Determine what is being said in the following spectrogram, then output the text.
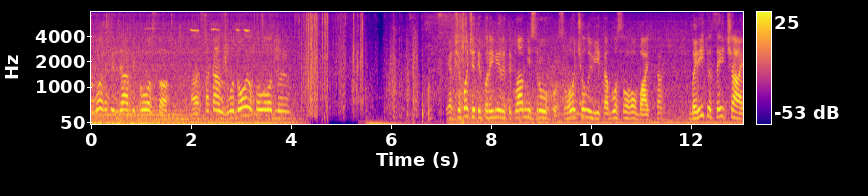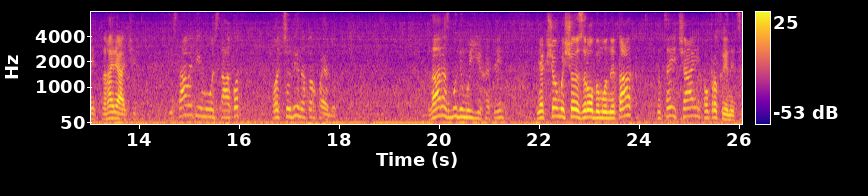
то можете взяти просто стакан з водою холодною. Якщо хочете перевірити плавність руху свого чоловіка або свого батька, беріть оцей чай гарячий і ставите йому ось так от, от сюди на торпеду. Зараз будемо їхати. Якщо ми щось зробимо не так, то цей чай опрокинеться.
